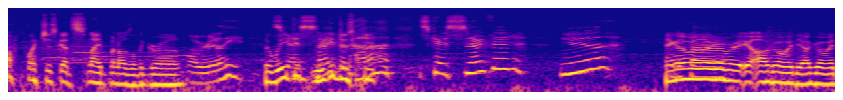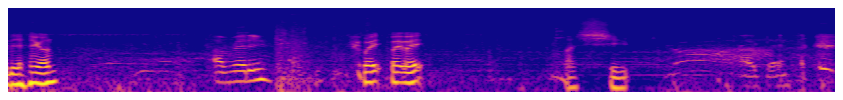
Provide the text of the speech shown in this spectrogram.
oh! I just got sniped when I was on the ground. Oh, really? So we could- guy's we could just sniping, huh? This guy's sniping? Yeah? Hang on, wait, wait, wait, wait. I'll go with you. I'll go with you. Hang on. I'm ready. Wait, wait, wait. Oh, shoot. Okay.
